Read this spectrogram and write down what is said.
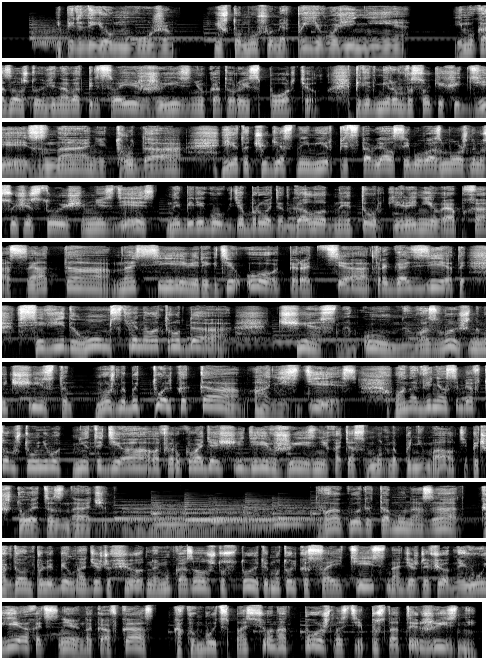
и перед ее мужем, и что муж умер по его вине – Ему казалось, что он виноват перед своей жизнью, которую испортил, перед миром высоких идей, знаний, труда. И этот чудесный мир представлялся ему возможным и существующим не здесь, на берегу, где бродят голодные турки и ленивые абхазцы, а там, на севере, где опера, театры, газеты, все виды умственного труда, честным, умным, возвышенным и чистым – можно быть только там, а не здесь. Он обвинял себя в том, что у него нет идеалов и руководящей идеи в жизни, хотя смутно понимал теперь, что это значит. Два года тому назад, когда он полюбил Надежду Федоровну, ему казалось, что стоит ему только сойтись с Надеждой Федоровной и уехать с нею на Кавказ, как он будет спасен от пошлости и пустоты жизни.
